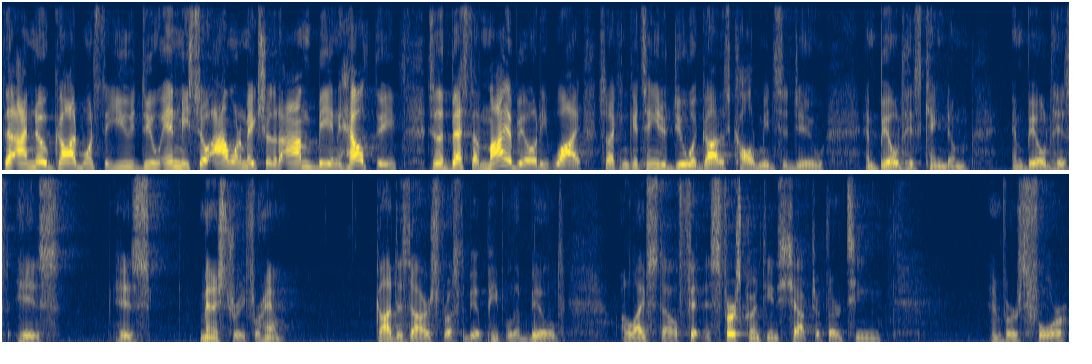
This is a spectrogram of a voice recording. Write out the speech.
that I know God wants to do in me. So I want to make sure that I'm being healthy to the best of my ability. Why? So I can continue to do what God has called me to do and build his kingdom and build his, his, his ministry for him. God desires for us to be a people that build a lifestyle fitness. 1 Corinthians chapter 13 and verse 4.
